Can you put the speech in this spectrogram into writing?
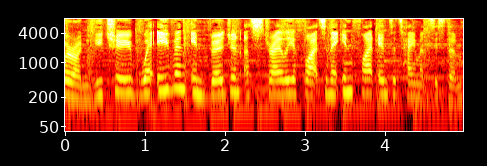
We're on YouTube. We're even in Virgin Australia flights in their in flight entertainment system.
